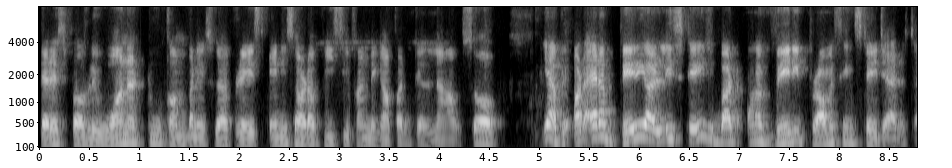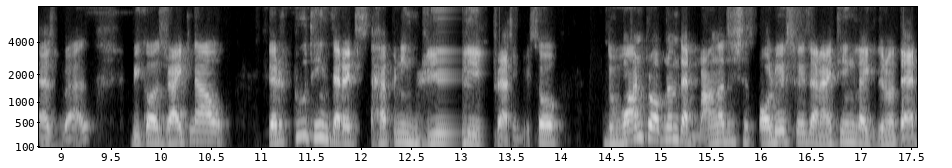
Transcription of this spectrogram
there is probably one or two companies who have raised any sort of VC funding up until now. So yeah, we are at a very early stage, but on a very promising stage as, as well. Because right now there are two things that are happening really interestingly. So the one problem that Bangladesh has always faced, and I think like you know that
